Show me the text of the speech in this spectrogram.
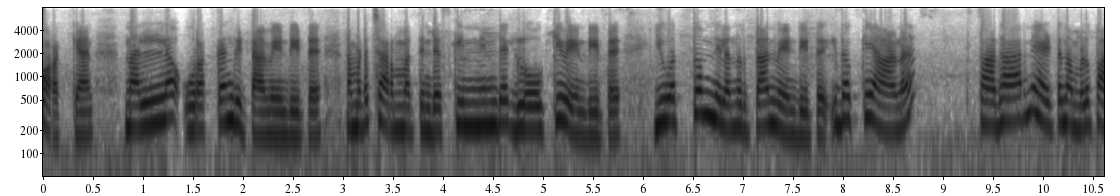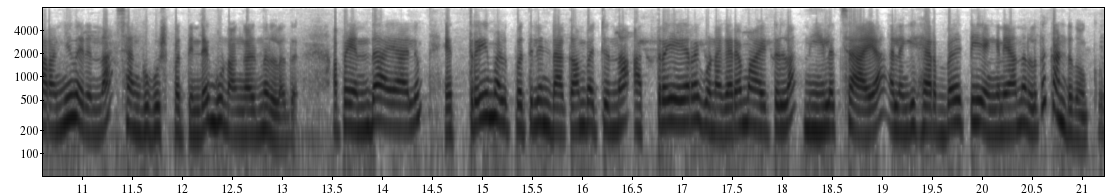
കുറയ്ക്കാൻ നല്ല ഉറക്കം കിട്ടാൻ വേണ്ടിയിട്ട് നമ്മുടെ ചർമ്മത്തിന്റെ സ്കിന്നിന്റെ ഗ്ലോയ്ക്ക് വേണ്ടിയിട്ട് യുവത്വം നിലനിർത്താൻ വേണ്ടിയിട്ട് ഇതൊക്കെയാണ് സാധാരണയായിട്ട് നമ്മൾ പറഞ്ഞു വരുന്ന ശംഖുപുഷ്പത്തിന്റെ ഗുണങ്ങൾ എന്നുള്ളത്. അപ്പൊ എന്തായാലും എത്രയും എളുപ്പത്തിൽ ഉണ്ടാക്കാൻ പറ്റുന്ന അത്രയേറെ ഗുണകരമായിട്ടുള്ള നീലച്ചായ അല്ലെങ്കിൽ ഹെർബൽ ടീ എങ്ങനെയാണെന്നുള്ളത് കണ്ടു നോക്കൂ.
